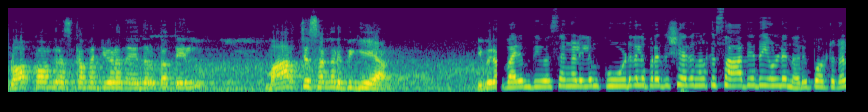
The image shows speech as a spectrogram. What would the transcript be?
ബ്ലോക്ക് കോൺഗ്രസ് കമ്മിറ്റിയുടെ നേതൃത്വത്തിൽ മാർച്ച് സംഘടിപ്പിക്കുകയാണ്. ഇവർ വരും ദിവസങ്ങളിലും കൂടുതൽ പ്രതിഷേധങ്ങൾക്ക് സാധ്യതയുണ്ടെന്ന് റിപ്പോർട്ടുകൾ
